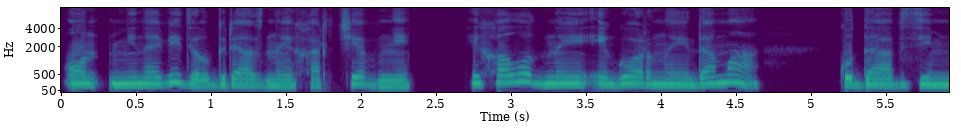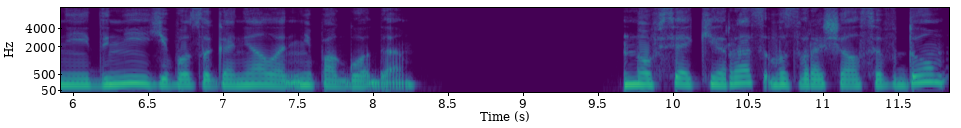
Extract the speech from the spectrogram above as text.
Он ненавидел грязные харчевни и холодные и горные дома, куда в зимние дни его загоняла непогода. Но всякий раз возвращался в дом,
